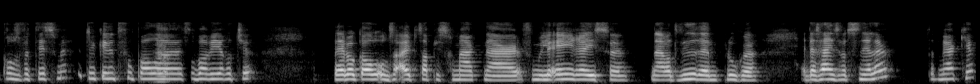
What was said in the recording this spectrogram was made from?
conservatisme natuurlijk in het voetbal, ja. uh, voetbalwereldje. We hebben ook al onze uitstapjes gemaakt naar Formule 1 racen, naar wat wielrenploegen. En daar zijn ze wat sneller, dat merk je.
